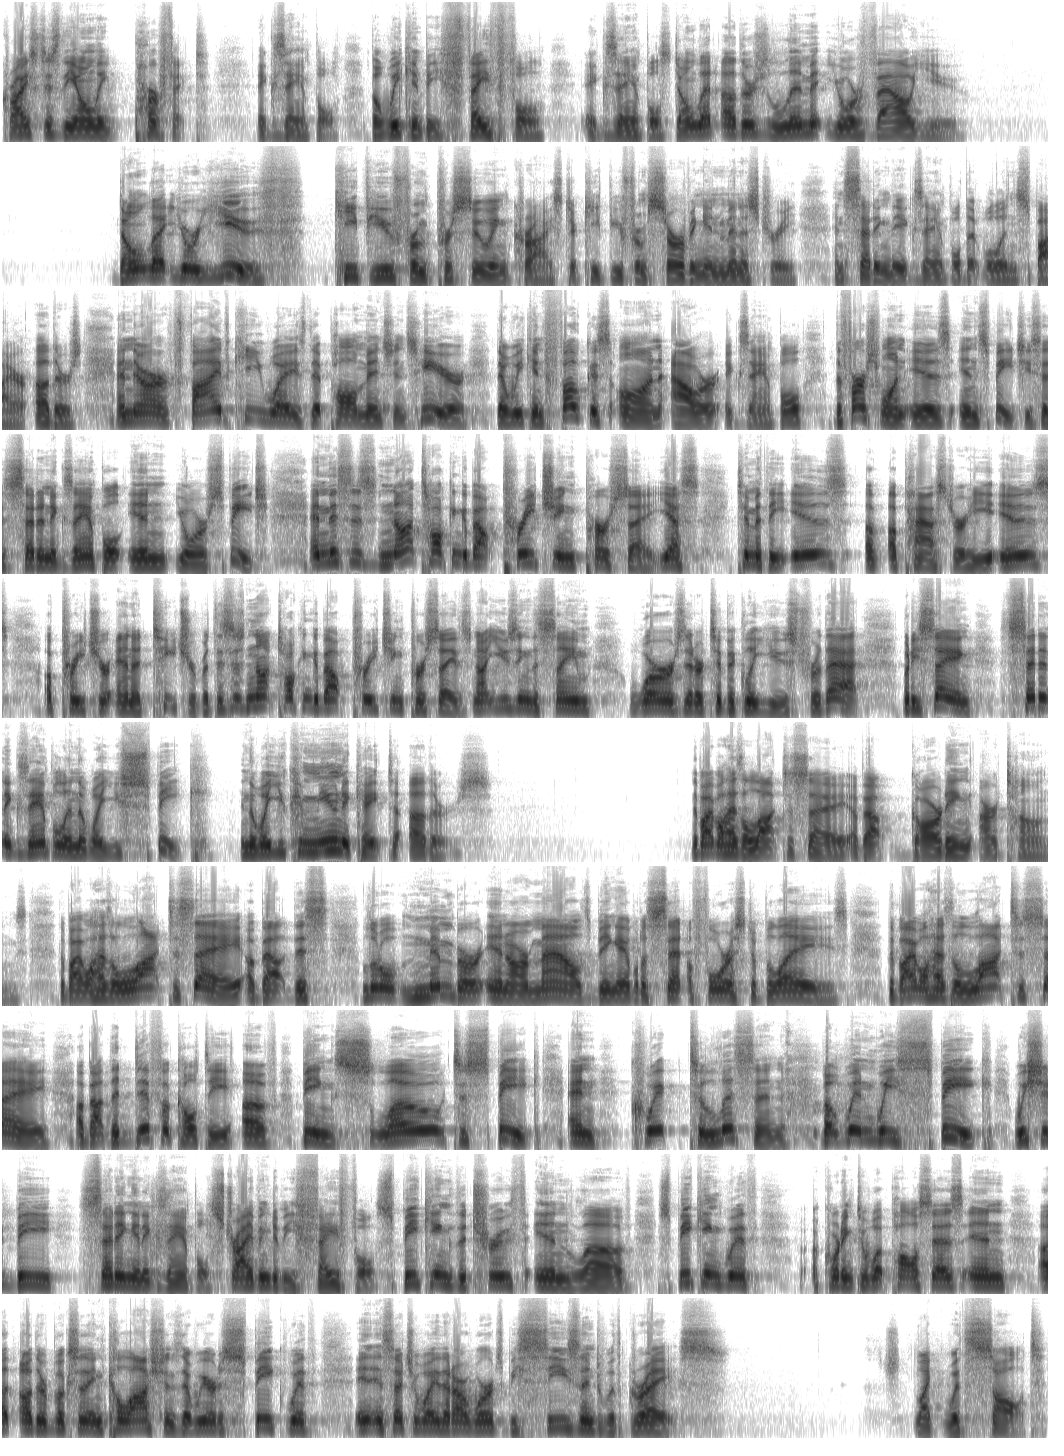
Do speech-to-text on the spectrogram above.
Christ is the only perfect example, but we can be faithful examples. Don't let others limit your value. Don't let your youth keep you from pursuing Christ or keep you from serving in ministry and setting the example that will inspire others. And there are five key ways that Paul mentions here that we can focus on our example. The first one is in speech. He says, set an example in your speech. And this is not talking about preaching per se. Yes, Timothy is a, a pastor, he is a preacher and a teacher, but this is not talking about preaching per se. It's not using the same words that are typically used for that. But he's saying, set an example in the way you speak, in the way you communicate to others. The Bible has a lot to say about guarding our tongues. The Bible has a lot to say about this little member in our mouths being able to set a forest ablaze. The Bible has a lot to say about the difficulty of being slow to speak and quick to listen. But when we speak, we should be setting an example, striving to be faithful, speaking the truth in love, speaking with according to what Paul says in uh, other books in Colossians, that we are to speak with in, in such a way that our words be seasoned with grace, like with salt.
